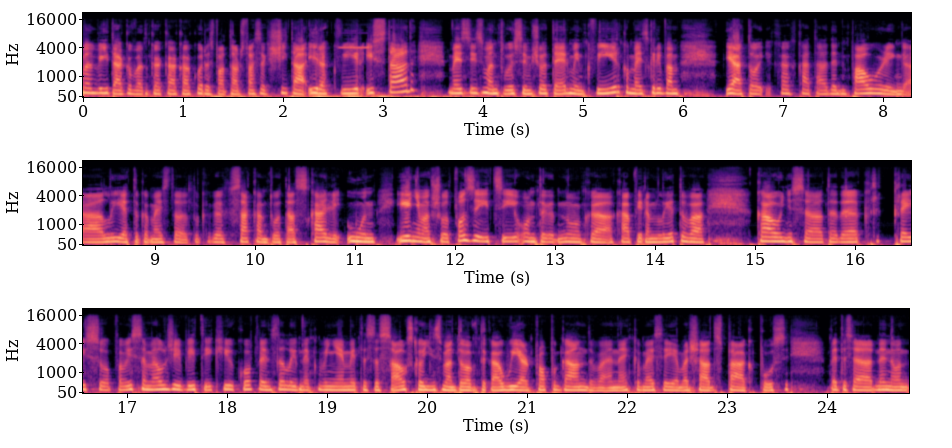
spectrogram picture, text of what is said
man bija tā, ka man, kā, kā, kā kurespators pasaka, šī ir kvīra izstāde. Mēs izmantosim šo terminu kvīru, ka mēs gribam, jā, to kā, kā tādu empowering uh, lietu, ka mēs to ka, sakam to tā skaļi un ieņemam šo pozīciju. Un tagad, nu, kā, kā piemēram Lietuvā, Kauņas tāda kreiso pavisam LGBTQ kopienas dalībnieku, viņiem ir tas, augsts, ko viņi izmanto tā kā we are propaganda vai ne, ka mēs ejam ar šādu spēku pusi. Bet tas, uh, nenon,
